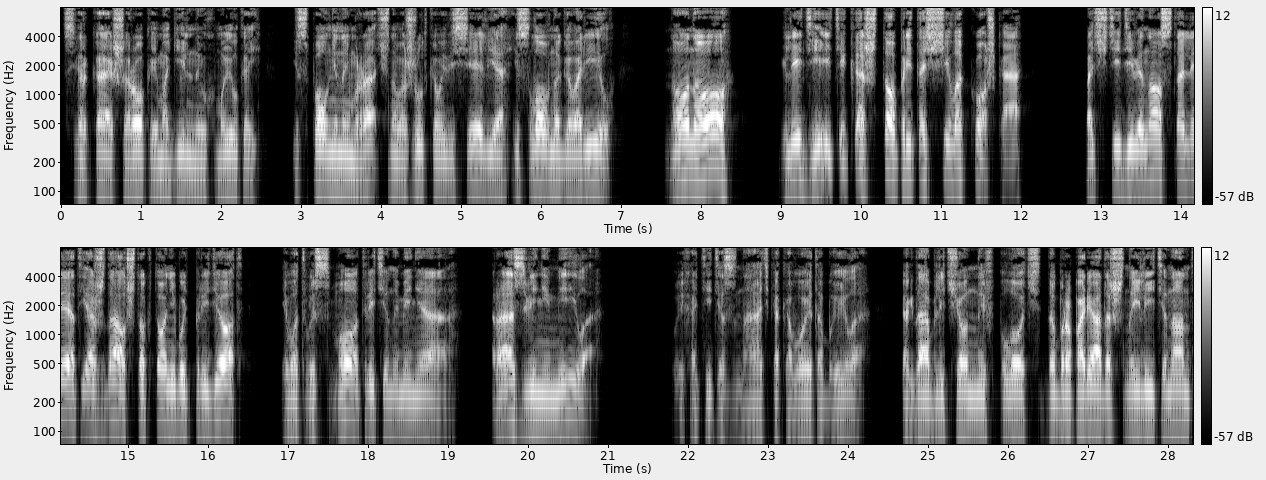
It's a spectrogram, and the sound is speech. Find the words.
сверкая широкой могильной ухмылкой, исполненный мрачного жуткого веселья, и словно говорил «Ну-ну, глядите-ка, что притащила кошка! Почти девяносто лет я ждал, что кто-нибудь придет, и вот вы смотрите на меня. Разве не мило? Вы хотите знать, каково это было?» когда облеченный в плоть добропорядочный лейтенант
